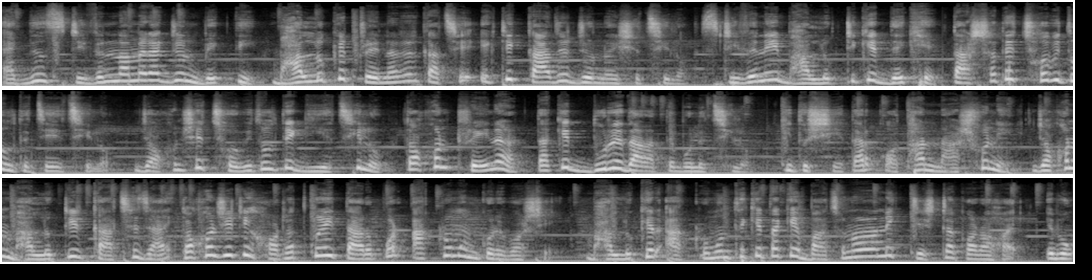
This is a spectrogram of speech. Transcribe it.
একদিন স্টিভেন নামের একজন ব্যক্তি ভাল্লুকের ট্রেনারের কাছে একটি কাজের জন্য এসেছিল। স্টিভেন এই ভাল্লুকটিকে দেখে তার সাথে ছবি তুলতে চেয়েছিল। যখন সে ছবি তুলতে গিয়েছিল, তখন ট্রেনার তাকে দূরে দাঁড়াতে বলেছিল। কিন্তু সে তার কথা না শুনে যখন ভাল্লুকটির কাছে যায়, তখন সেটি হঠাৎ করেই তার উপর আক্রমণ করে বসে। ভাল্লুকের আক্রমণ থেকে তাকে বাঁচানোর অনেক চেষ্টা করা হয় এবং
